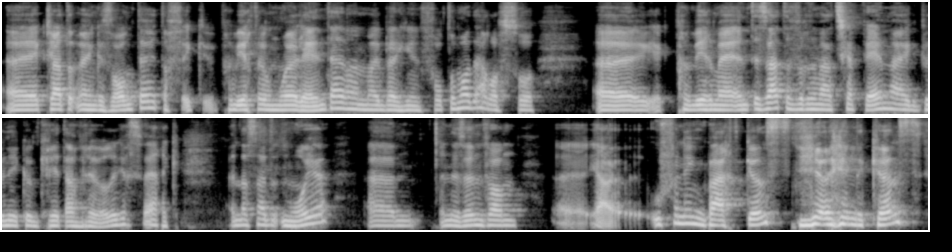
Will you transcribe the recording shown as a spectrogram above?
Uh, ik let op mijn gezondheid, of ik probeer toch een mooie lijn te hebben, maar ik ben geen fotomodel of zo. Uh, ik probeer mij in te zetten voor de maatschappij, maar ik doe niet concreet aan vrijwilligerswerk. En dat is net het mooie, um, in de zin van, uh, ja, oefening baart kunst, niet alleen de kunst,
